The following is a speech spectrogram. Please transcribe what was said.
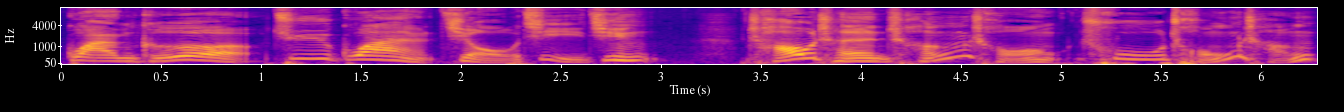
馆阁居官久寂经，朝臣承宠出重城。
